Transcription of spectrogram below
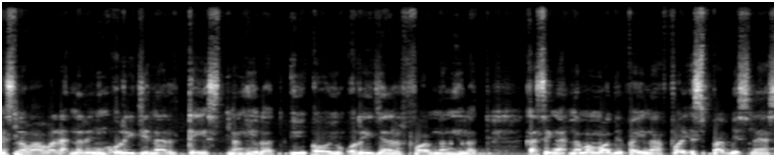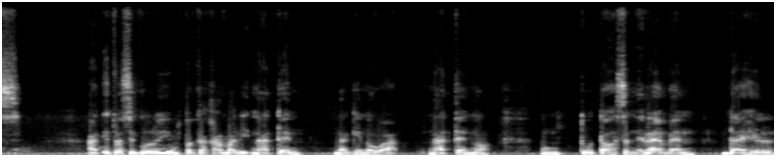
is nawawala na rin yung original taste ng hilot o yung original form ng hilot. Kasi nga namamodify na for spa business. At ito siguro yung pagkakamali natin na ginawa natin no noong 2011 dahil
